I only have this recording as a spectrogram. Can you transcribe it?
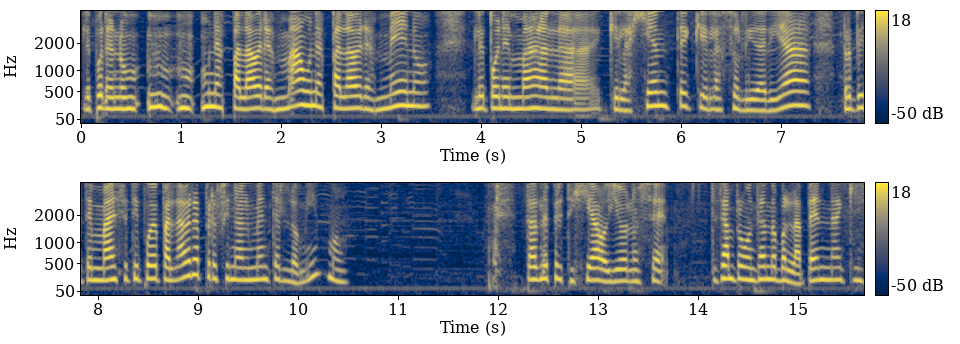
le ponen unas palabras más, unas palabras menos, le ponen más la, que la gente, que la solidaridad, repiten más ese tipo de palabras, pero finalmente es lo mismo. Tan desprestigiado, yo no sé. Te están preguntando por la pena aquí.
